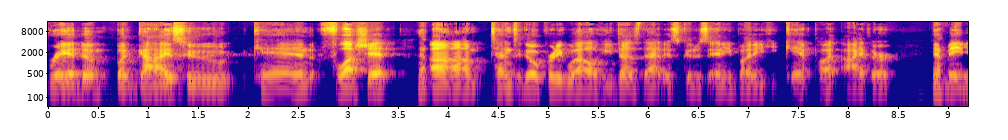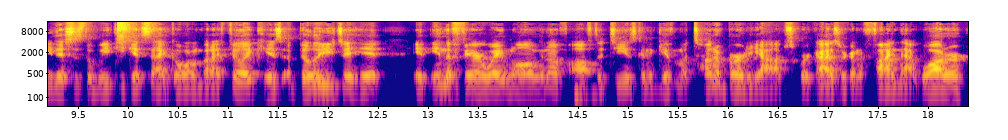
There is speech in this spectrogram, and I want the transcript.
random, but guys who can flush it yep. um, tend to go pretty well. He does that as good as anybody. He can't putt either. Yeah. Maybe this is the week he gets that going, but I feel like his ability to hit it in the fairway long enough off the tee is going to give him a ton of birdie ops where guys are going to find that water.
